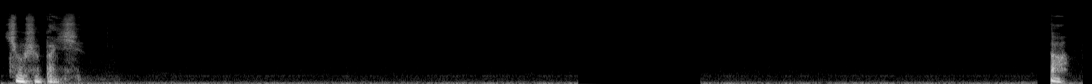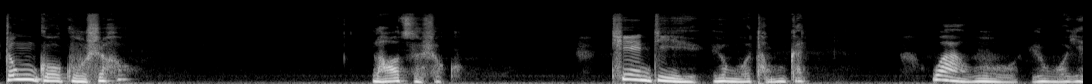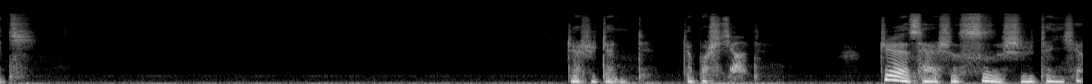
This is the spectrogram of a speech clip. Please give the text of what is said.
就是本性。啊，中国古时候，老子说过：“天地与我同根，万物与我一体。”这是真的，这不是假的，这才是事实真相，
